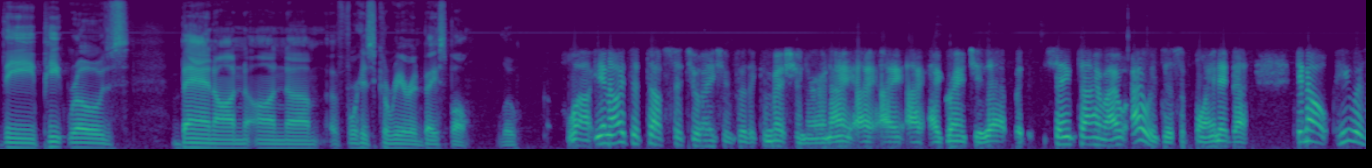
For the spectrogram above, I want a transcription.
the Pete Rose ban on on um, for his career in baseball, Lou? Well, you know, it's a tough situation for the commissioner, and I I, I, I grant you that. But at the same time, I, I was disappointed. Uh, you know, he was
